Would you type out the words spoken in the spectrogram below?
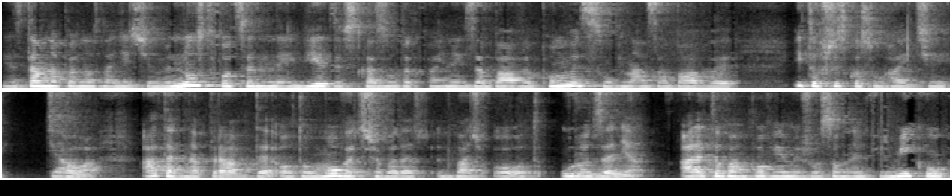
Więc tam na pewno znajdziecie mnóstwo cennej wiedzy, wskazówek, fajnej zabawy, pomysłów na zabawy i to wszystko, słuchajcie, działa. A tak naprawdę o tą mowę trzeba dać, dbać od urodzenia. Ale to Wam powiem już w osobnym filmiku,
